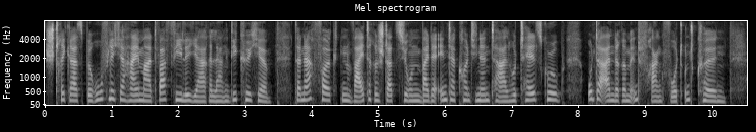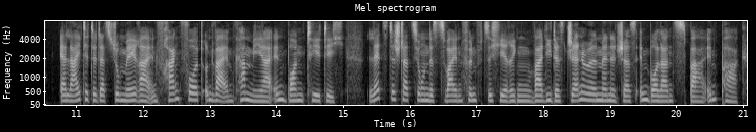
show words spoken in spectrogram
Strickers berufliche Heimat war viele Jahre lang die Küche. Danach folgten weitere Stationen bei der Intercontinental Hotels Group, unter anderem in Frankfurt und Köln. Er leitete das Jumeirah in Frankfurt und war im Kamea in Bonn tätig. Letzte Station des 52-Jährigen war die des General Managers im Bolland Spa im Park.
